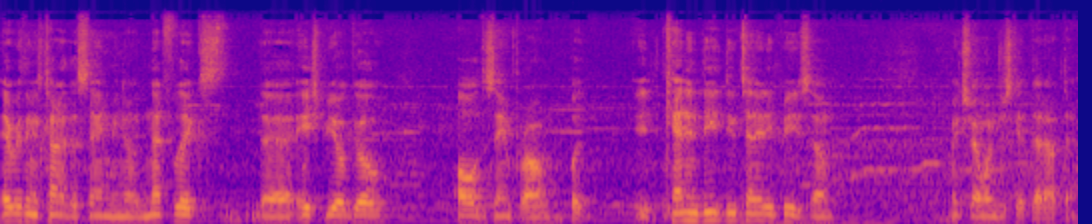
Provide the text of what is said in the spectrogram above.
everything is kind of the same, you know, Netflix, the HBO Go, all the same problem but it can indeed do 1080p so make sure I want to just get that out there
